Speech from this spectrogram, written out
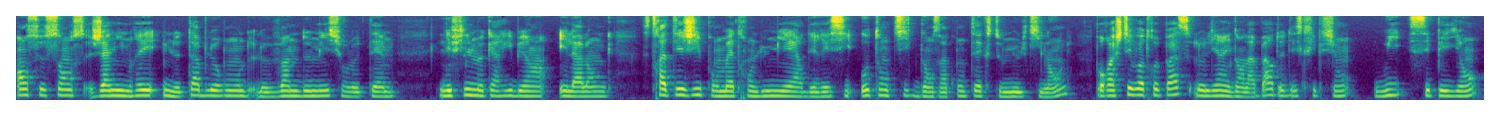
En ce sens, j'animerai une table ronde le 22 mai sur le thème Les films caribéens et la langue, stratégie pour mettre en lumière des récits authentiques dans un contexte multilingue. Pour acheter votre passe, le lien est dans la barre de description. Oui, c'est payant,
